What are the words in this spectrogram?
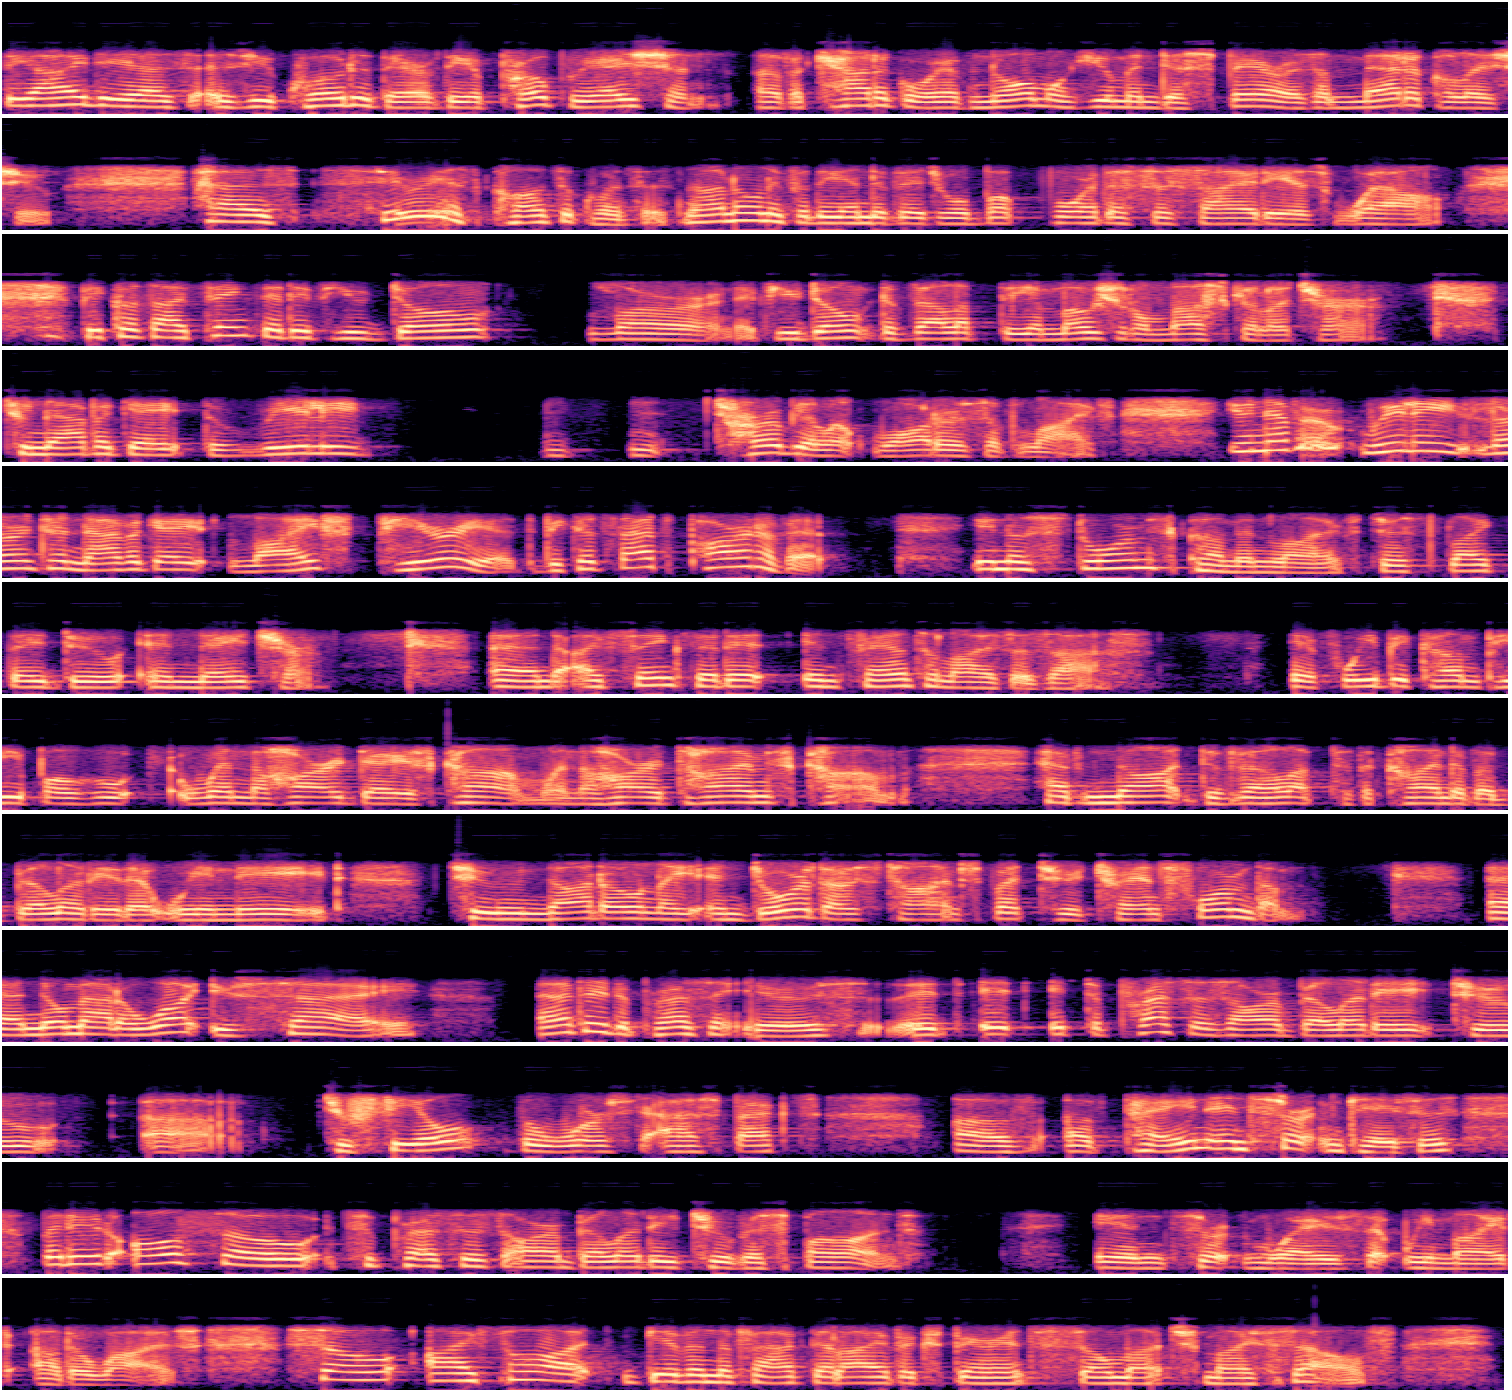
The idea is, as you quoted there, of the appropriation of a category of normal human despair as a medical issue has serious consequences, not only for the individual, but for the society as well. Because I think that if you don't learn, if you don't develop the emotional musculature to navigate the really turbulent waters of life, you never really learn to navigate life, period, because that's part of it. You know, storms come in life just like they do in nature. And I think that it infantilizes us if we become people who, when the hard days come, when the hard times come, have not developed the kind of ability that we need to not only endure those times, but to transform them. And no matter what you say, antidepressant use, it, it, it depresses our ability to, uh, to feel the worst aspects of, of pain in certain cases, but it also suppresses our ability to respond in certain ways that we might otherwise. So I thought, given the fact that I've experienced so much myself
